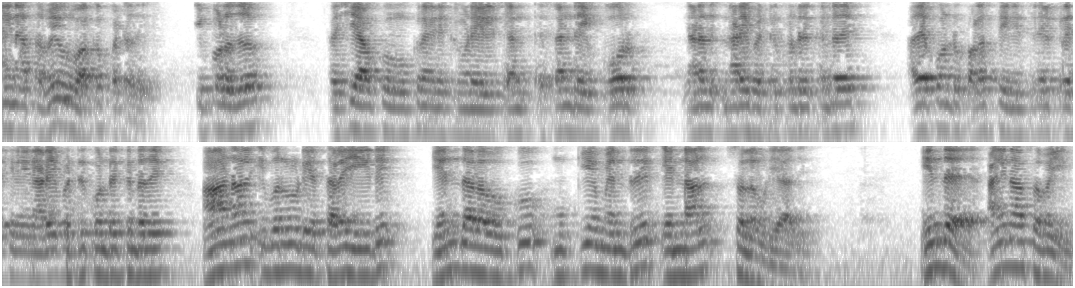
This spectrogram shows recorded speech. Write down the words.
ஐநா சபை உருவாக்கப்பட்டது. இப்பொழுது ரஷ்யாவுக்கும் உக்ரைனுக்கும் இடையில் சண்டை போர் நடந்து நடைபெற்றுக் கொண்டிருக்கின்றது. அதே போன்று பலஸ்தீன் இஸ்ரேல் பிரச்சனை நடைபெற்றுக் கொண்டிருக்கின்றது. ஆனால் இவர்களுடைய தலையீடு எந்த அளவுக்கு முக்கியம் என்று என்னால் சொல்ல முடியாது. இந்த ஐநா சபையின்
